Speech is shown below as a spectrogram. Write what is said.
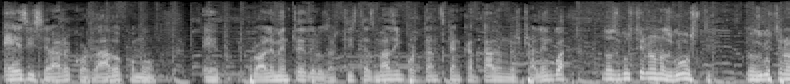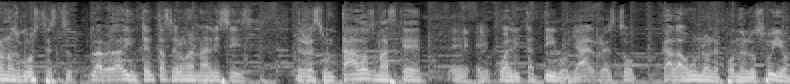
es y será recordado como eh, probablemente de los artistas más importantes que han cantado en nuestra lengua, nos guste o no nos guste, nos guste o no nos guste. Esto, la verdad intenta hacer un análisis de resultados más que eh, eh, cualitativo, ya el resto cada uno le pone lo suyo,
